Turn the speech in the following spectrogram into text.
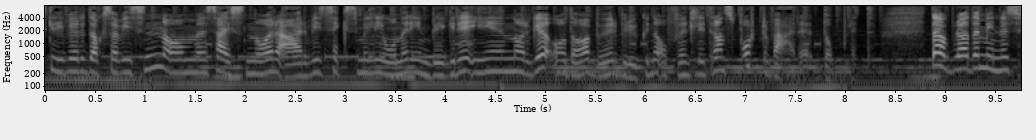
skriver Dagsavisen. Om 16 år er vi 6 millioner innbyggere i Norge, og da bør bruken av offentlig transport være doblet. Dagbladet minnes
